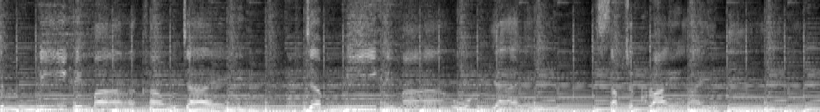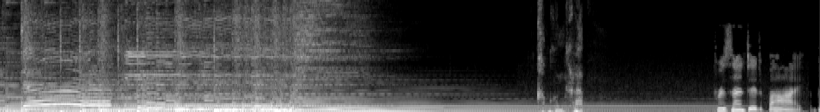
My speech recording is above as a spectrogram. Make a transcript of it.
จะมีใครมาเข้าใจ จะมีใครมาห่วงใยสับจะใครให้ดีเด้อนี่ขอบคุณครับ Presented by B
